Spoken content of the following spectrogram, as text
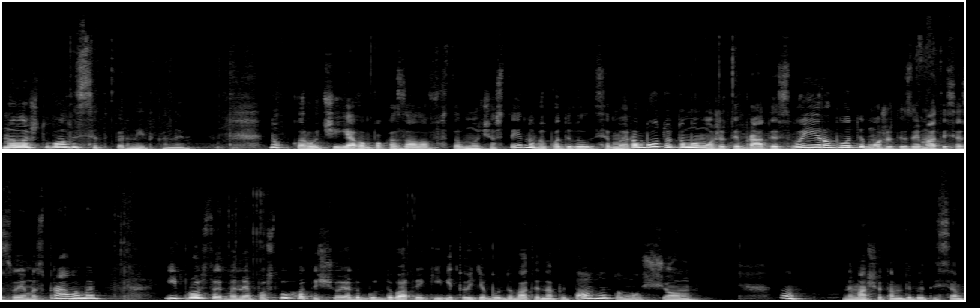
налаштувалася, тепер нитка не. Ну, коротше, я вам показала вставну частину, ви подивилися мою роботу, тому можете брати свої роботи, можете займатися своїми справами і просто мене послухати, що я буду давати, які відповіді я буду давати на питання, тому що ну, нема що там дивитися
